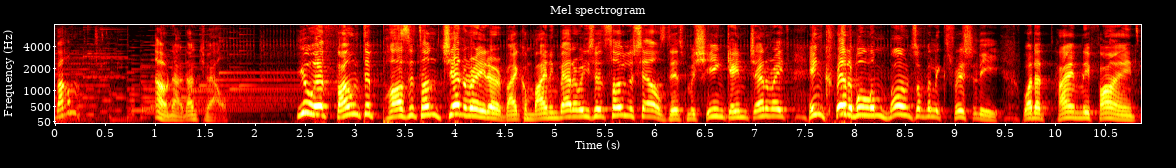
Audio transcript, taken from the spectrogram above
Waarom? Oh, nou, dankjewel. You have found the Positon generator. By combining batteries with solar cells, this machine can generate incredible amounts of electricity. What a timely find.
